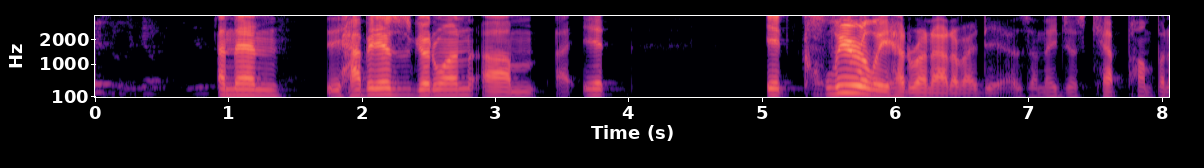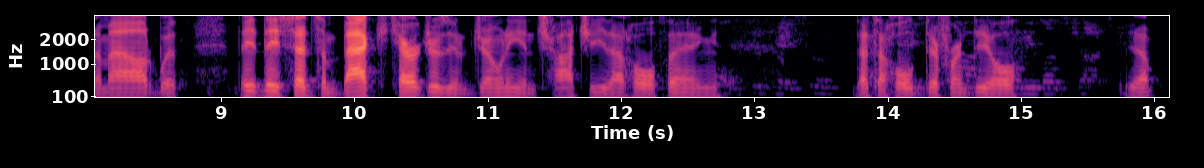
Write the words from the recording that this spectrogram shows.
Days was a good one. You, and then Happy Days was a good one. Um, it it clearly had run out of ideas, and they just kept pumping them out with. They, they said some back characters, you know, Joanie and Chachi, that whole thing. oh, That's a whole different deal. Joanie loves Chachi. Yep, You also have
